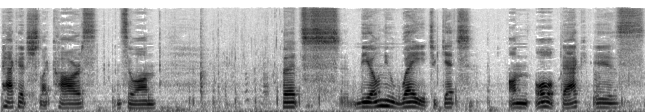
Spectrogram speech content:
package like cars and so on. But the only way to get on all of that is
